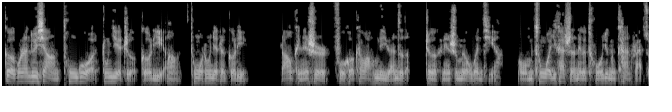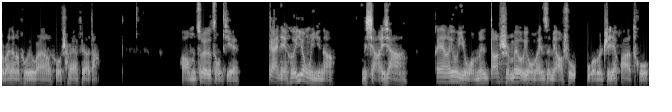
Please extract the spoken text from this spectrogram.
各个关联对象通过中介者隔离啊，通过中介者隔离，然后肯定是符合开发封闭原则的，这个肯定是没有问题啊。我们通过一开始的那个图就能看出来，左边那个图，右边那个图差别非常大。好，我们做一个总结，概念和用意呢？你想一下啊，概念和用意，我们当时没有用文字描述，我们直接画的图。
